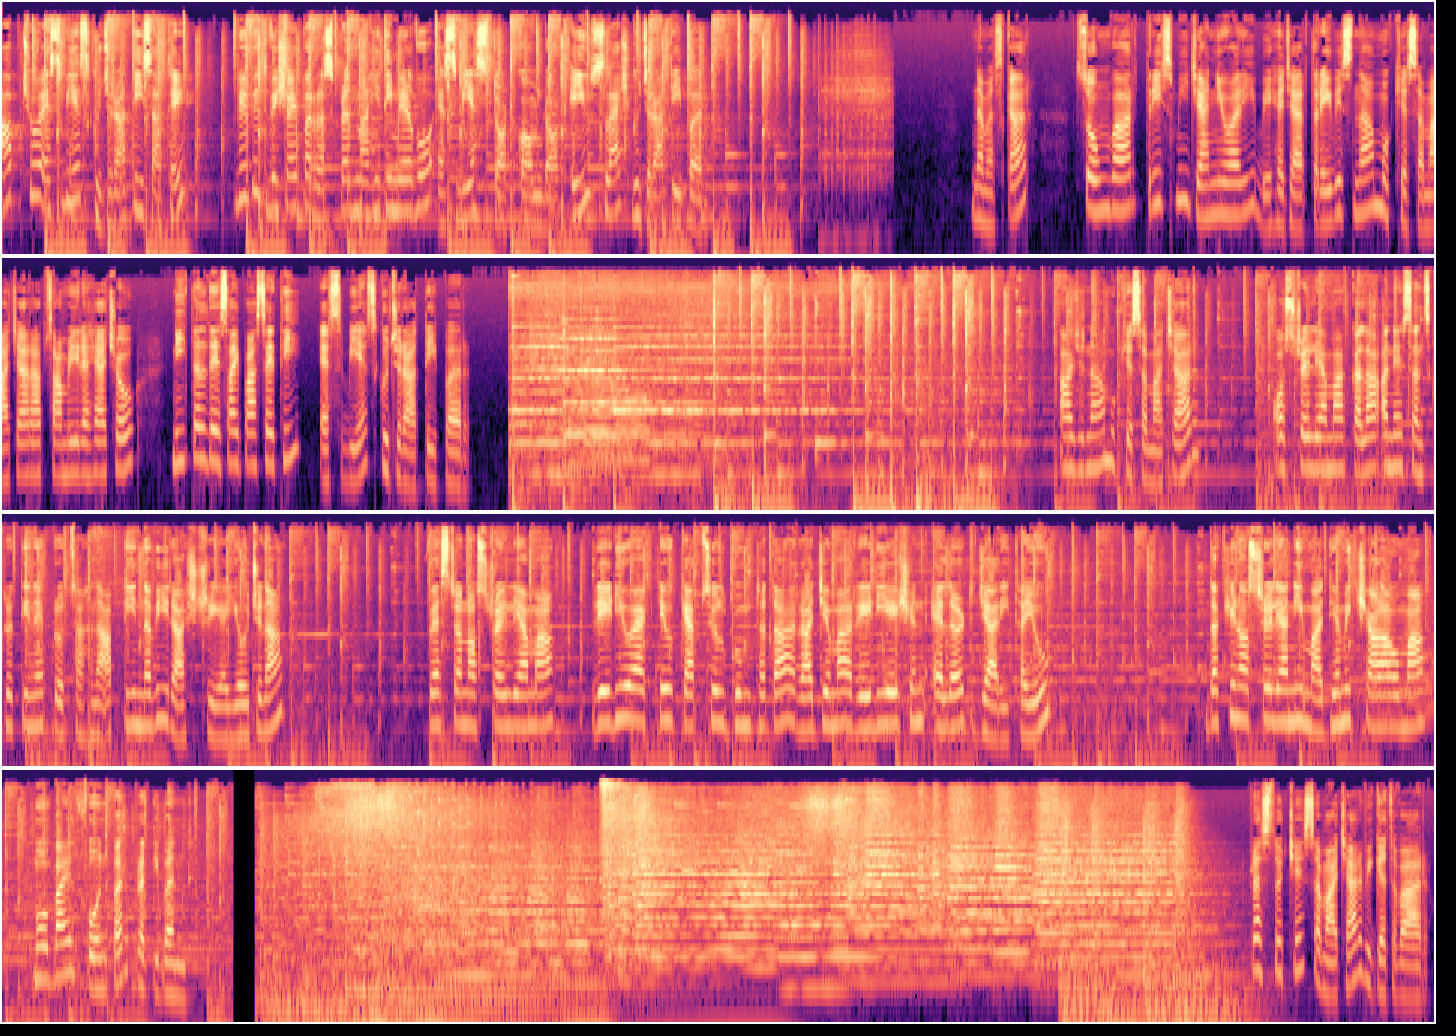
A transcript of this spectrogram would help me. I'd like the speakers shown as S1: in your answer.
S1: આપ છો SBS ગુજરાતી સાથે. વિવિધ વિષય પર રસપ્રદ માહિતી મેળવો sbs.com.au/gujarati પર. નમસ્કાર. સોમવાર ત્રીસમી જાન્યુઆરી બે હજાર ત્રેવીસના મુખ્ય સમાચાર આપ સાંભળી રહ્યા છો નીતલ દેસાઈ પાસેથી SBS ગુજરાતી પર. આજના મુખ્ય સમાચાર. ઓસ્ટ્રેલિયામાં કલા અને સંસ્કૃતિને પ્રોત્સાહન આપતી નવી રાષ્ટ્રીય યોજના. વેસ્ટર્ન ઓસ્ટ્રેલિયામાં રેડિયો એક્ટિવ કેપ્સ્યુલ ગુમ થતાં રાજ્યમાં રેડિયેશન એલર્ટ જારી થયું. દક્ષિણ ઓસ્ટ્રેલિયાની માધ્યમિક શાળાઓમાં મોબાઈલ ફોન પર પ્રતિબંધ. પ્રસ્તુત છે સમાચાર વિગતવાર.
